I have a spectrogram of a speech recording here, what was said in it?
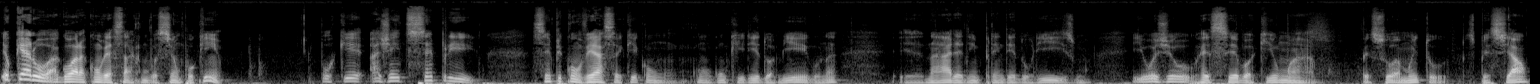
Eu quero agora conversar com você um pouquinho, porque a gente sempre sempre conversa aqui com, com algum querido amigo, né, na área de empreendedorismo, e hoje eu recebo aqui uma pessoa muito especial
